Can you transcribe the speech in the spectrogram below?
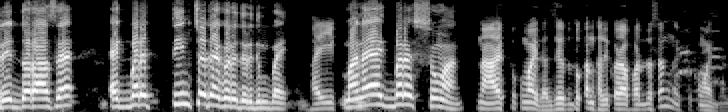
রেট ধরা আছে একবারে তিনশো টাকা করে ধরে ভাই। ভাই মানে একবারে সমান। না আর একটু কমাই দেন যেহেতু দোকান খালি করা অফার দিয়েছেন একটু কমাই দেন।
